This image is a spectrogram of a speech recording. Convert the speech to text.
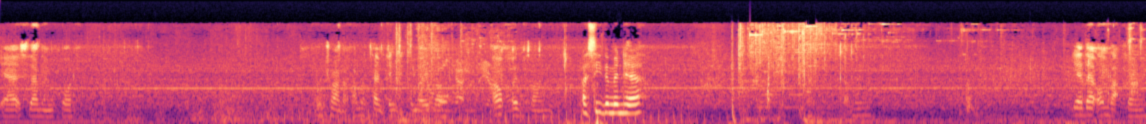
Yeah, it's them in the quad. I'm trying to, I'm attempting to come over. Oh, overtime. I see them in here. Yeah, they're on that thing.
